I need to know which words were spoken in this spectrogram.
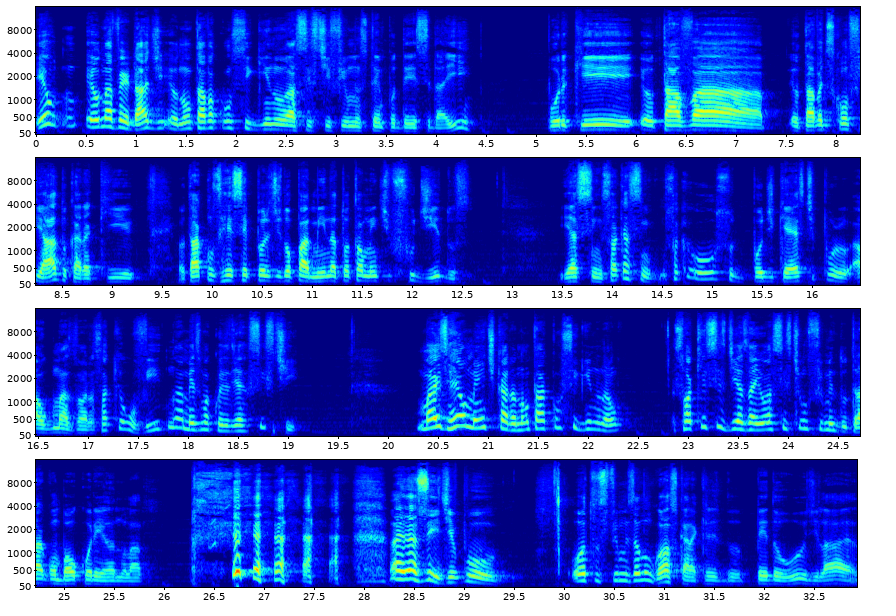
Eu, eu na verdade, eu não estava conseguindo assistir filmes tempo desse daí, porque eu estava eu tava desconfiado, cara, que eu tava com os receptores de dopamina totalmente fodidos. E assim, só que assim, só que eu ouço podcast por algumas horas, só que eu ouvi não é a mesma coisa de assistir. Mas realmente, cara, eu não tava conseguindo não. Só que esses dias aí eu assisti um filme do Dragon Ball coreano lá. Mas assim, tipo, outros filmes eu não gosto, cara, aquele do Pedro Wood lá,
